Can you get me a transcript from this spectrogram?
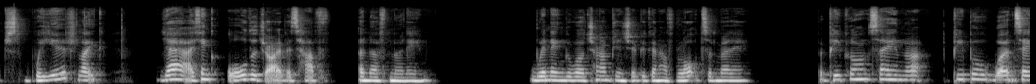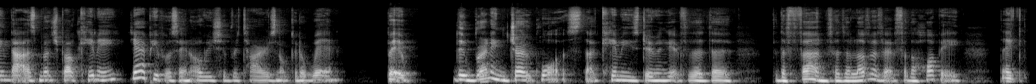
just weird. Like, yeah, I think all the drivers have enough money. Winning the world championship, you're going to have lots of money. But people aren't saying that. People weren't saying that as much about Kimi. Yeah, people were saying, oh, he should retire, he's not going to win. But it, the running joke was that Kimi's doing it for the, the for the fun, for the love of it, for the hobby. Like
